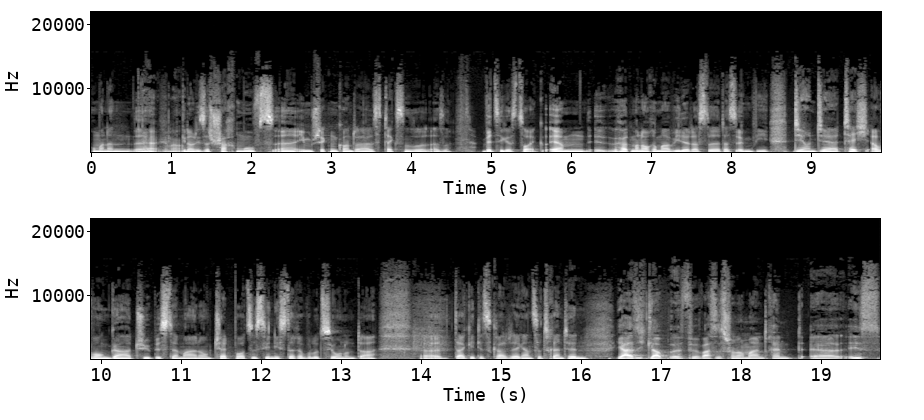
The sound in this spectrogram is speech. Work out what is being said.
wo man dann äh, Ja, genau. genau diese Schachmoves äh, ihm schicken konnte als Text und so, also witziges Zeug. Ähm, äh, hört man auch immer wieder, dass, äh, dass irgendwie der und der Tech-Avantgarde-Typ ist der Meinung, Chatbots ist die nächste Revolution und da, äh, da geht jetzt gerade der ganze Trend hin. Ja, also ich glaube, für was es schon nochmal ein Trend äh, ist,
